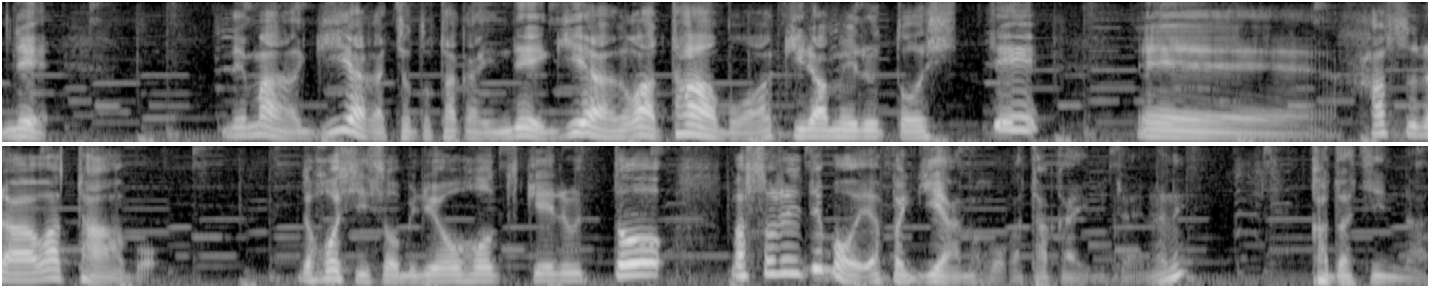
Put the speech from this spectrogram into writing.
ででまあギアがちょっと高いんでギアはターボを諦めるとして、えー、ハスラーはターボ。で星装備両方つけると、まあ、それでもやっぱりギアの方が高いみたいなね形にな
